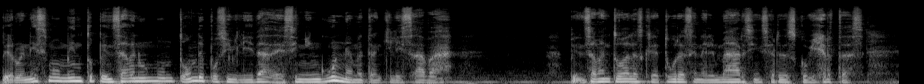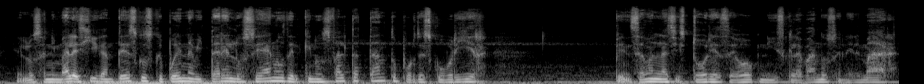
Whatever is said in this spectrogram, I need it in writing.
pero en ese momento pensaba en un montón de posibilidades y ninguna me tranquilizaba. Pensaba en todas las criaturas en el mar sin ser descubiertas, en los animales gigantescos que pueden habitar el océano del que nos falta tanto por descubrir. Pensaba en las historias de ovnis clavándose en el mar,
